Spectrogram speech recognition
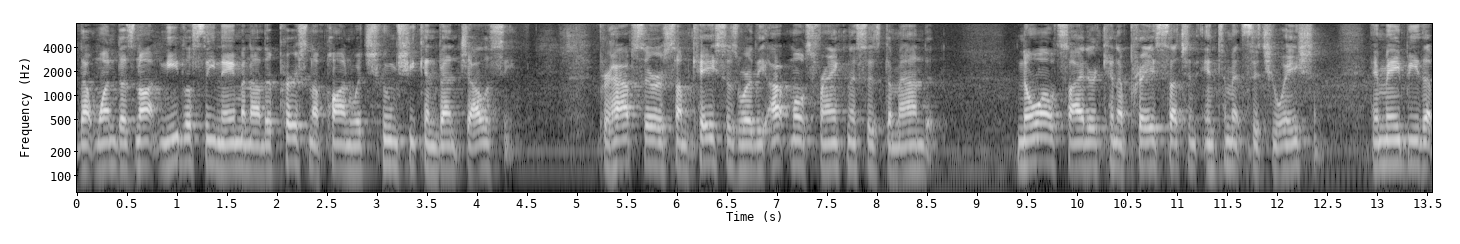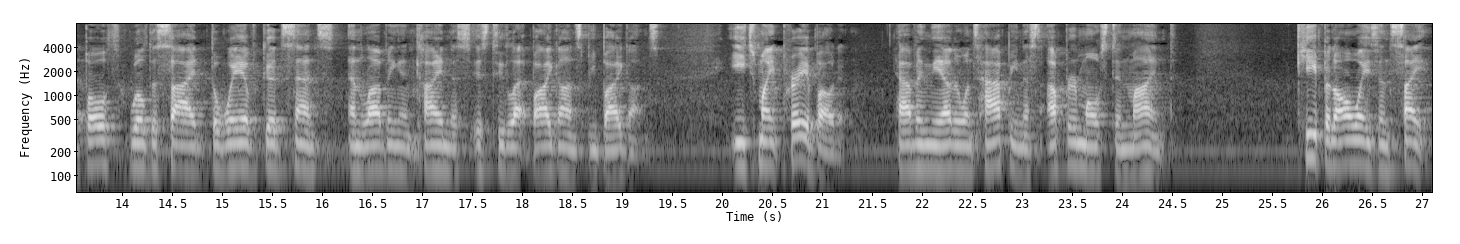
that one does not needlessly name another person upon which whom she can vent jealousy. Perhaps there are some cases where the utmost frankness is demanded. No outsider can appraise such an intimate situation. It may be that both will decide the way of good sense and loving and kindness is to let bygones be bygones. Each might pray about it, having the other one's happiness uppermost in mind keep it always in sight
